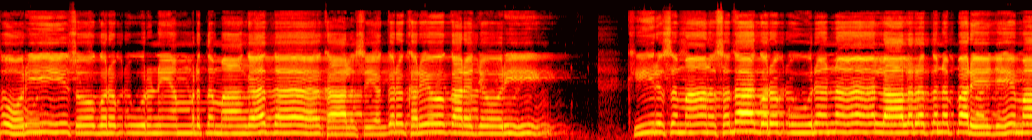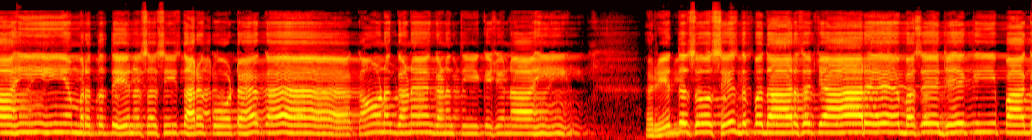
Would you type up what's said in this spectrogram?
ਭੋਰੀ, ਸੋ ਗੁਰ ਪੂਰਨ ਅੰਮ੍ਰਿਤ ਮੰਗਤ, ਖਾਲਸੇ ਅਗਰ ਖਰਿਓ ਕਰ ਜੋਰੀ। ਖੀਰ ਸਮਾਨ ਸਦਾ ਗੁਰ ਪੂਰਨ ਲਾਲ ਰਤਨ ਭਰੇ ਜੇ ਮਾਹੀ, ਅੰਮ੍ਰਿਤ ਤੇਨ ਸਸੀ ਧਰ ਕੋਟ ਕੌਣ ਗਣੈ ਗਣਤੀ ਕਿਛ ਨਾਹੀ? ਰਿੱਧ ਸੋ ਸਿੱਧ ਪਦਾਰਥ ਚਾਰ, ਬਸੇ ਜੇ ਕੀ ਪਗ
